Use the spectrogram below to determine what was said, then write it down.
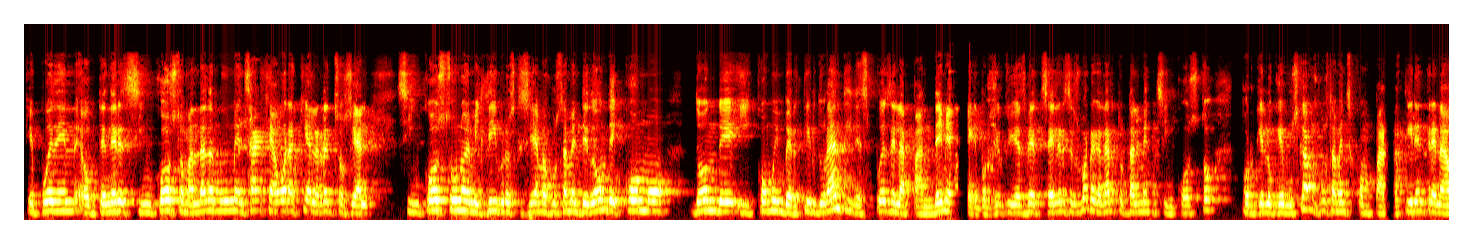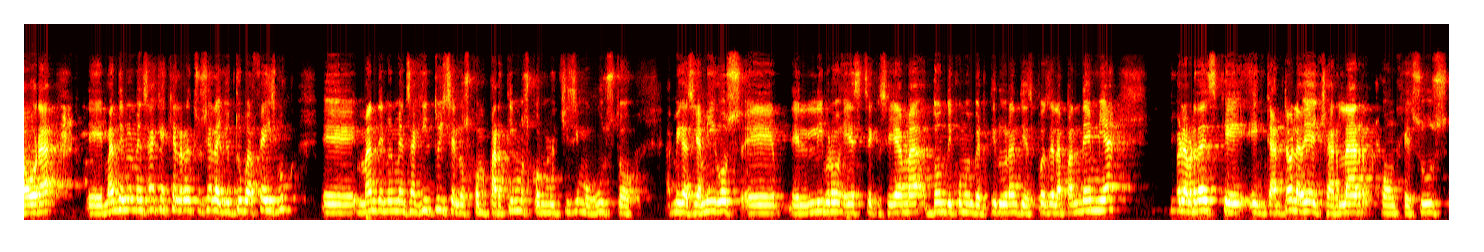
que pueden obtener sin costo, mandándome un mensaje ahora aquí a la red social, sin costo, uno de mis libros que se llama justamente ¿Dónde, cómo, dónde y cómo invertir durante y después de la pandemia? Que por cierto ya es bestseller, se los voy a regalar totalmente sin costo, porque lo que buscamos justamente es compartir, entren ahora, eh, mándenme un mensaje aquí a la red social, a YouTube, a Facebook, eh, mándenme un mensajito y se los compartimos con muchísimo gusto, amigas y amigos. Eh, el libro este que se llama ¿Dónde y cómo invertir durante y después de la pandemia? Yo la verdad es que encantado la vida de charlar con Jesús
